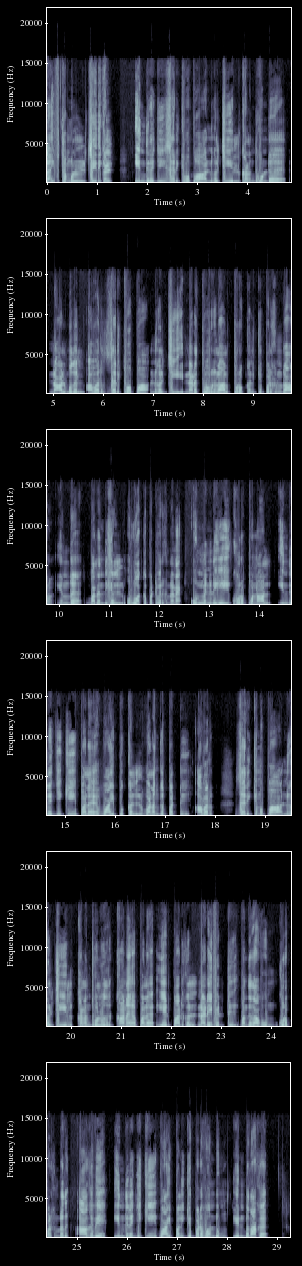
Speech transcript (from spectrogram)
Live Tamil செய்திகள். இந்திரஜி சரிக்குமப்பா நிகழ்ச்சியில் கலந்து கொண்ட நாள் முதல் அவர் சரிக்குமப்பா நிகழ்ச்சி நடத்துபவர்களால் புறக்கணிக்கப்படுகின்றார் என்ற வதந்திகள் உருவாக்கப்பட்டு வருகின்றன. உண்மை நிலையை கூறப்போனால் இந்திரஜிக்கு பல வாய்ப்புகள் வழங்கப்பட்டு அவர் சரிக்குமப்பா நிகழ்ச்சியில் கலந்து கொள்வதற்கான பல ஏற்பாடுகள் நடைபெற்று வந்ததாகவும் கூறப்படுகின்றது. ஆகவே இந்திரஜிக்கு வாய்ப்பளிக்கப்பட வேண்டும் என்பதாக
